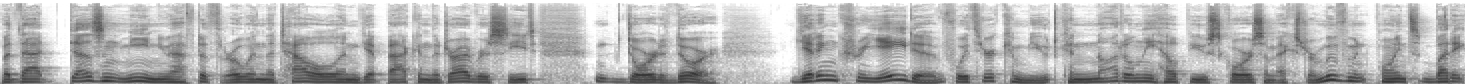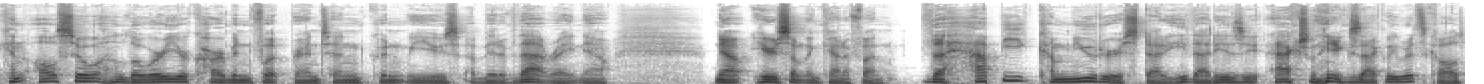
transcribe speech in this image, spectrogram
But that doesn't mean you have to throw in the towel and get back in the driver's seat door to door. Getting creative with your commute can not only help you score some extra movement points, but it can also lower your carbon footprint. And couldn't we use a bit of that right now? Now, here's something kind of fun. The Happy Commuter Study, that is actually exactly what it's called,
